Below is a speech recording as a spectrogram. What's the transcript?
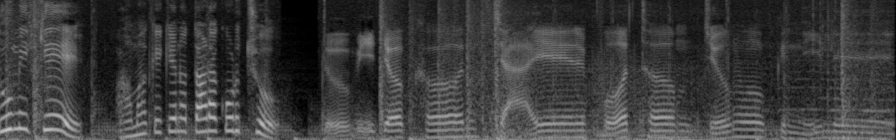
তুমি কে? আমাকে কেন তাড়া করছ? তুমি যখন চায়ের প্রথম চুমুক নিলে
